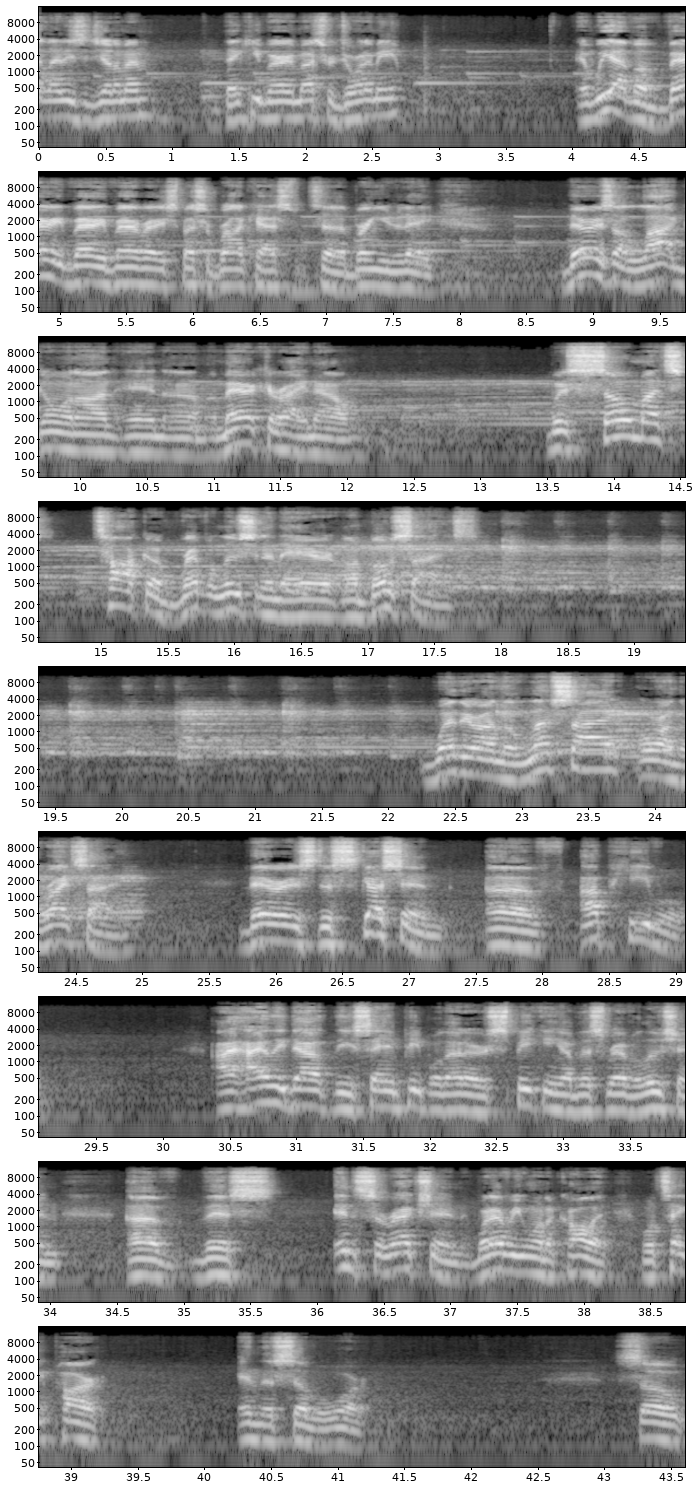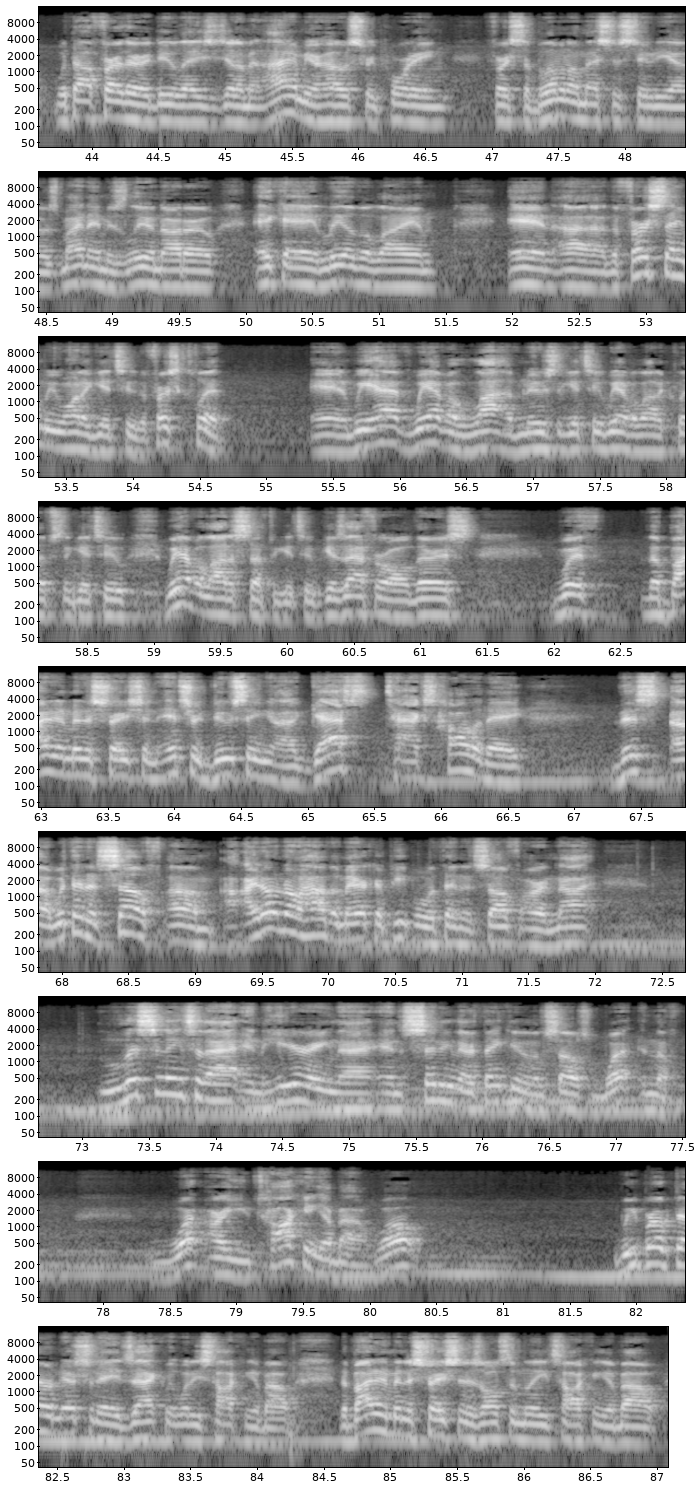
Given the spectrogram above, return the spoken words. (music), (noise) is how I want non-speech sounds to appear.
Right, ladies and gentlemen, thank you very much for joining me. And we have a very, very, very, very special broadcast to bring you today. There is a lot going on in um, America right now with so much talk of revolution in the air on both sides. Whether on the left side or on the right side, there is discussion of upheaval. I highly doubt these same people that are speaking of this revolution, of this insurrection, whatever you want to call it, will take part in this civil war. So, without further ado, ladies and gentlemen, I am your host reporting for Subliminal Message Studios. My name is Leonardo, aka Leo the Lion. And uh, the first thing we want to get to, the first clip, and we have we have a lot of news to get to. We have a lot of clips to get to. We have a lot of stuff to get to because after all, there's with the Biden administration introducing a gas tax holiday. This uh, within itself, um, I don't know how the American people within itself are not listening to that and hearing that and sitting there thinking to themselves, "What in the what are you talking about?" Well, we broke down yesterday exactly what he's talking about. The Biden administration is ultimately talking about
